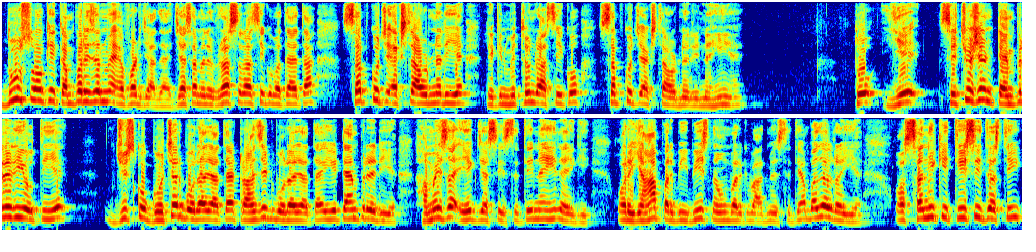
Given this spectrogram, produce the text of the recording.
दूसरों के कंपैरिजन में एफर्ट ज़्यादा है। जैसा मैंने वृष राशि को बताया था, सब कुछ एक्स्ट्रा ऑर्डनरी है, लेकिन मिथुन राशि को सब कुछ एक्स्ट्रा ऑर्डनरी नहीं है। तो ये सिचुएशन टेम्परेरी होती है, जिसको गोचर बोला जाता है ट्रांजिट बोला जाता है, ये टेम्परेरी है। हमेशा एक जैसी स्थिति नहीं रहेगी। और यहाँ पर भी 20 नवंबर के बाद में स्थितियाँ बदल रही है। और शनि की तीसरी दस्ती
